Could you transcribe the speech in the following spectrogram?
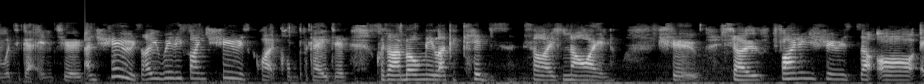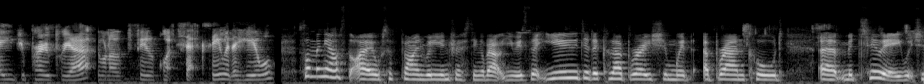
able to get into. And shoes, I really find shoes quite complicated because I'm only like a kid's size nine shoe. So finding shoes that are age appropriate, you want to feel quite sexy with a heel. Something else that I also find really interesting about you is that you did a collaboration with a brand called uh, Mia Tui, which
